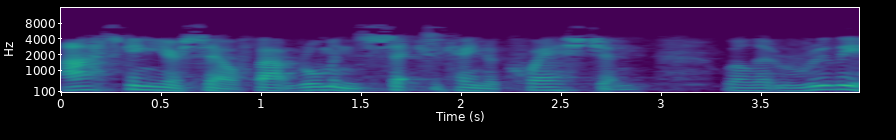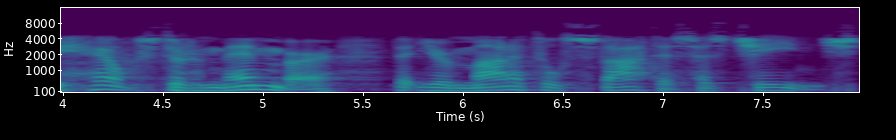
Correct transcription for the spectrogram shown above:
asking yourself that Romans 6 kind of question, well, it really helps to remember that your marital status has changed.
